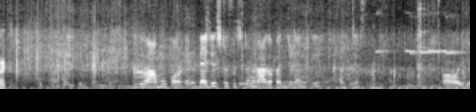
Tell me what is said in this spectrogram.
నెక్స్ట్ ఇది వాము పౌడర్. డైజెస్టివ్ సిస్టమ్ బాగా పనిచేయడానికి హెల్ప్ చేస్తుంది. Oil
